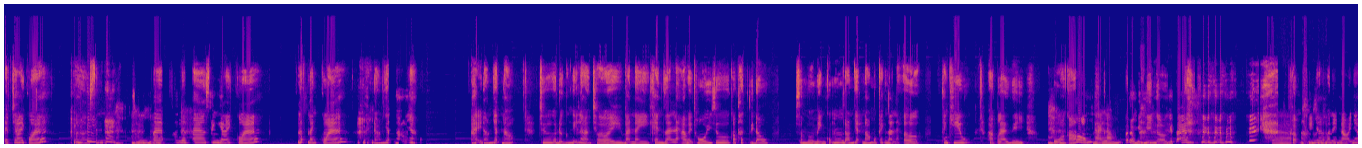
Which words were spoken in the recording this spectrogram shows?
đẹp trai quá. À, xinh xinh ta xinh ra ta xinh gái quá. Lấp lánh quá. Hãy đón nhận nó nha. Hãy đón nhận nó. Chứ đừng có nghĩ là trời ơi bạn này khen giả lả vậy thôi chứ có thật gì đâu. Xong rồi mình cũng đón nhận nó một cách giả lả ờ thank you. Hoặc là gì? Ủa có không? Ngại lắm. bắt đầu mình nghi ngờ người ta. Dạ. thậm chí nhá Vân Anh nói nhá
